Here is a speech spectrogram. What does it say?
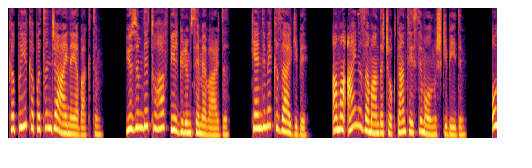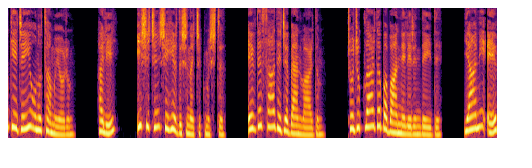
Kapıyı kapatınca aynaya baktım. Yüzümde tuhaf bir gülümseme vardı. Kendime kızar gibi. Ama aynı zamanda çoktan teslim olmuş gibiydim. O geceyi unutamıyorum. Halil, İş için şehir dışına çıkmıştı. Evde sadece ben vardım. Çocuklar da babaannelerindeydi. Yani ev,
